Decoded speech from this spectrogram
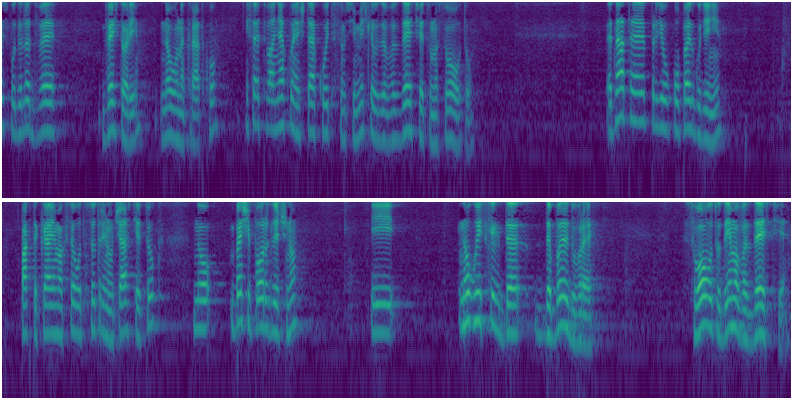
Ще ви споделя две, две истории, много накратко, и след това някои неща, които съм си мислил за въздействието на Словото. Едната е преди около 5 години. Пак така имах събота сутрин участие тук, но беше по-различно и много исках да, да бъде добре. Словото да има въздействие.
